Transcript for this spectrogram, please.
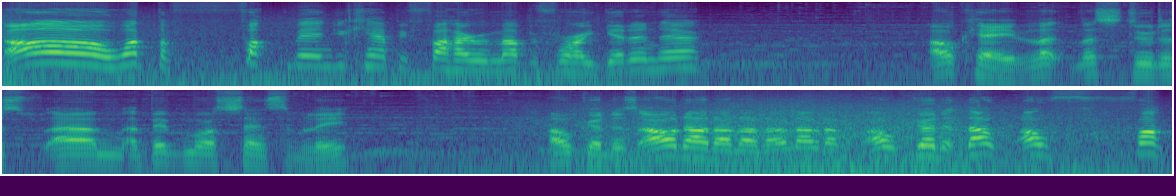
Oh, what the fuck, man? You can't be firing up before I get in here. Okay, let, let's do this um, a bit more sensibly. Oh, goodness. Oh, no, no, no, no, no, no. Oh, goodness. No. Oh, fuck.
